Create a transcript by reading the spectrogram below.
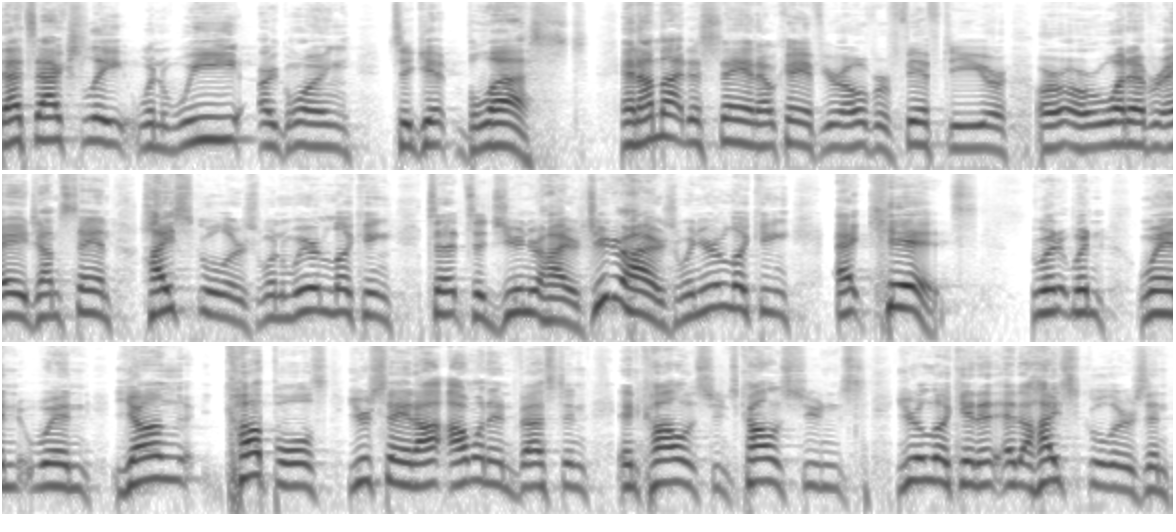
that's actually when we are going to get blessed. And I'm not just saying, okay, if you're over 50 or, or, or, whatever age, I'm saying high schoolers, when we're looking to, to junior hires, junior hires, when you're looking at kids, when, when, when, when young couples, you're saying, I, I want to invest in, in college students, college students, you're looking at, at the high schoolers and,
